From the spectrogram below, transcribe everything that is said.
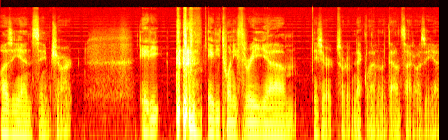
Aussie yen, same chart. 80, 80 23 um, is your sort of neckline on the downside, Aussie yen.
